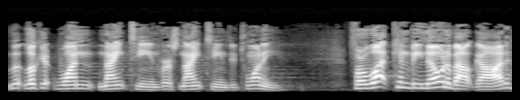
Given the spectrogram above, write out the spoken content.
Look at 119, verse 19 through 20. For what can be known about God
